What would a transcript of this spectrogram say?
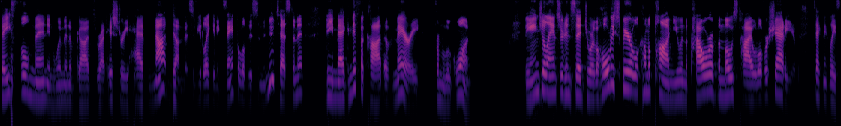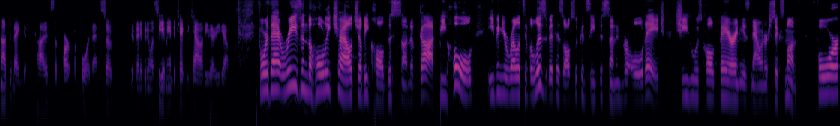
Faithful men and women of God throughout history have not done this. If you'd like an example of this in the New Testament, the Magnificat of Mary from Luke 1. The angel answered and said to her, The Holy Spirit will come upon you, and the power of the Most High will overshadow you. Technically, it's not the Magnificat, it's the part before that. So if anybody wants to get me into technicality, there you go. For that reason, the Holy Child shall be called the Son of God. Behold, even your relative Elizabeth has also conceived a son in her old age. She who was called barren is now in her sixth month. For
